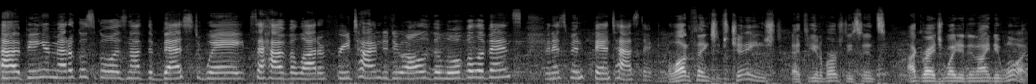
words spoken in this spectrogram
Uh, being in medical school is not the best way to have a lot of free time to do all of the Louisville events, and it's been fantastic. A lot of things have changed at the university since I graduated in '91.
